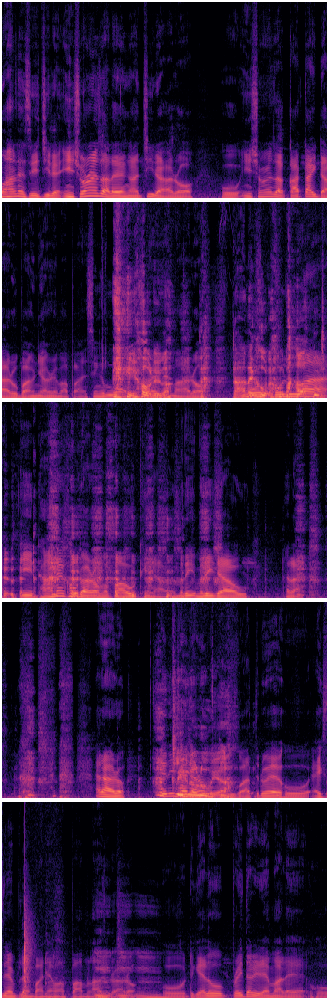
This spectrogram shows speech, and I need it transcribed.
မှာလည်းဈေးကြီးတယ် insurance ကလည်းငါကြည့်တာကတော့ ဟို insurance ကကားတိုက်တာတို့ဘာလို့ညာရဲမှာပါတယ်စင်ကာပူက insurance မှာတော့ဓာတ်နဲ့ခုတ်တော့ဟိုပါလူကဘူးတဲ့အေးဓာတ်နဲ့ခုတ်တာတော့မပါဘူးထင်တာပဲမသိမသိကြဘူးဟဲ့လားအဲ့ဒါတော့ဒီဒီကတော့မသိဘူးကွာသူတို့ရဲ့ဟို accident plan ပါညာမှာပါမလားဆိုတာတော့ဟိုတကယ်လို့ပရိသတ်တွေထဲမှာလည်းဟို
